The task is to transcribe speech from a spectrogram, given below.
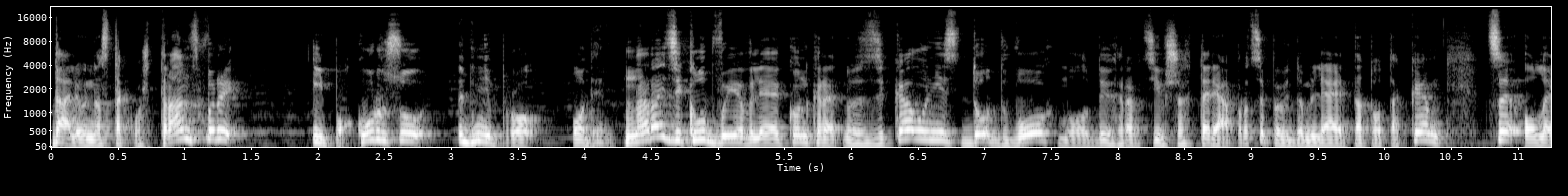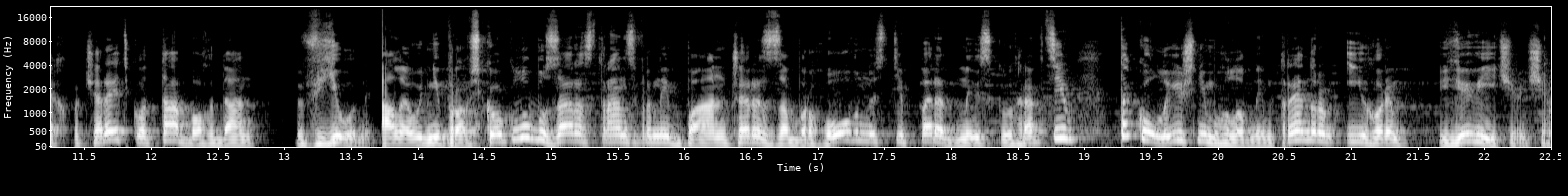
Далі у нас також трансфери і по курсу Дніпро. 1. Наразі клуб виявляє конкретну зацікавленість до двох молодих гравців Шахтаря. Про це повідомляє Тато Таке. Це Олег Очередько та Богдан В'юни. Але у Дніпровського клубу зараз трансферний бан через заборгованості перед низкою гравців та колишнім головним тренером Ігорем Йовічевичем.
